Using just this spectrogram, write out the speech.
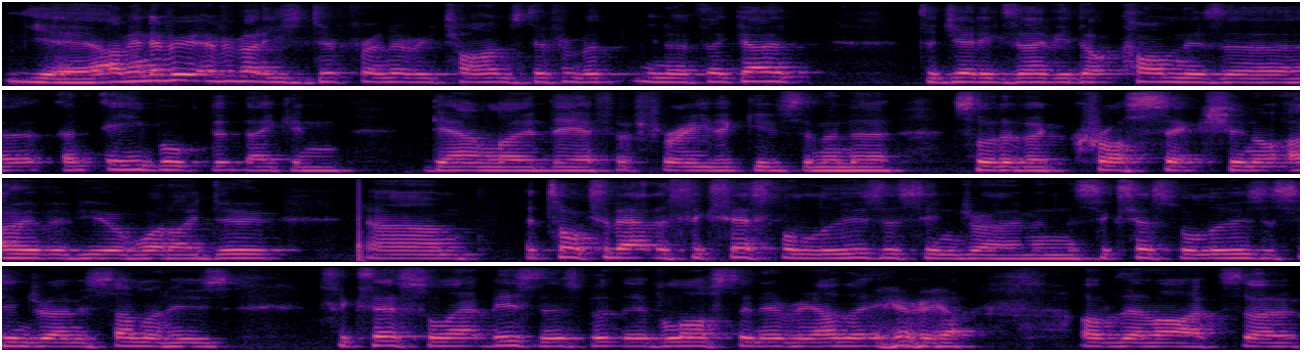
Yeah, I mean, every everybody's different. Every time's different. But you know, if they go to jetxavier.com, there's a an ebook that they can download there for free that gives them a sort of a cross section or overview of what I do. Um, it talks about the successful loser syndrome, and the successful loser syndrome is someone who's successful at business, but they've lost in every other area of their life. So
